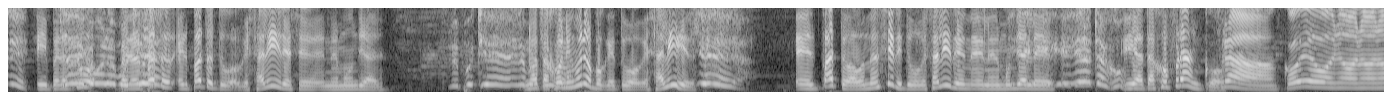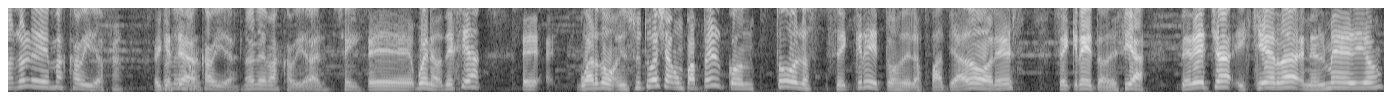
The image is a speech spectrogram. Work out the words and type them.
nene? y pero ¿Sabes tuvo- cómo lo pero el, pato, el pato tuvo que salir ese en el mundial. Lo puteé, lo No atajó ninguno porque tuvo que salir. ¿Quién era? El pato Abondancieri tuvo que salir en, en el mundial de. ¿Y atajó? Y atajó Franco. Franco, eh, oh, no, no, no, no le des más cabida, Fran. El que no le des más cabida, no le des más cabida, dale, seguí. Eh, bueno, De Gea eh, guardó en su toalla un papel con todos los secretos de los pateadores. Secretos, decía derecha, izquierda, en el medio.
